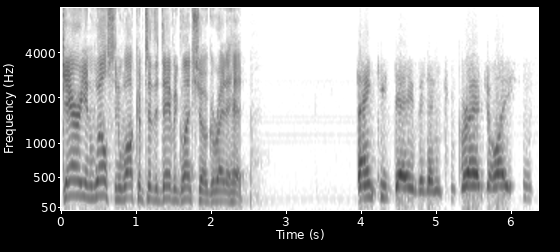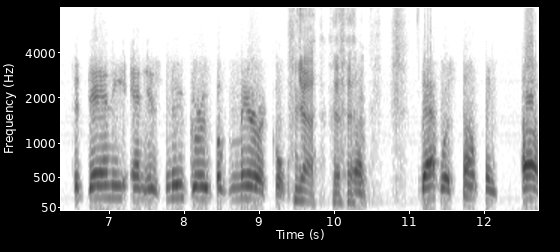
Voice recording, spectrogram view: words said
Gary and Wilson, welcome to the David Glenn Show. Go right ahead. Thank you, David, and congratulations to Danny and his new group of miracles. Yeah. uh, that was something. Uh,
